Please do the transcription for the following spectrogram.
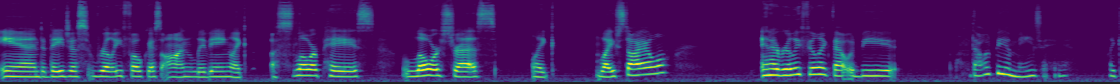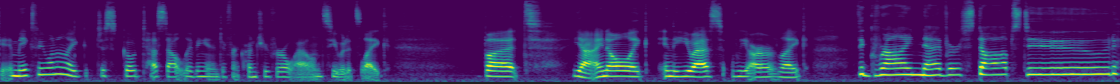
and they just really focus on living like a slower pace, lower stress, like lifestyle. And I really feel like that would be that would be amazing. Like it makes me want to like just go test out living in a different country for a while and see what it's like. But yeah, I know like in the US we are like the grind never stops, dude.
